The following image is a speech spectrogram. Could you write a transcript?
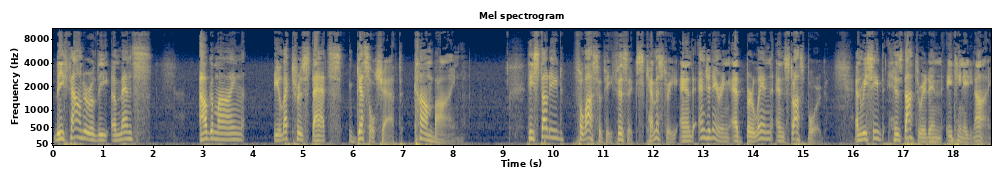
the founder of the immense Allgemeine Elektricitäts Gesellschaft Combine. He studied philosophy, physics, chemistry, and engineering at Berlin and Strasbourg, and received his doctorate in 1889.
